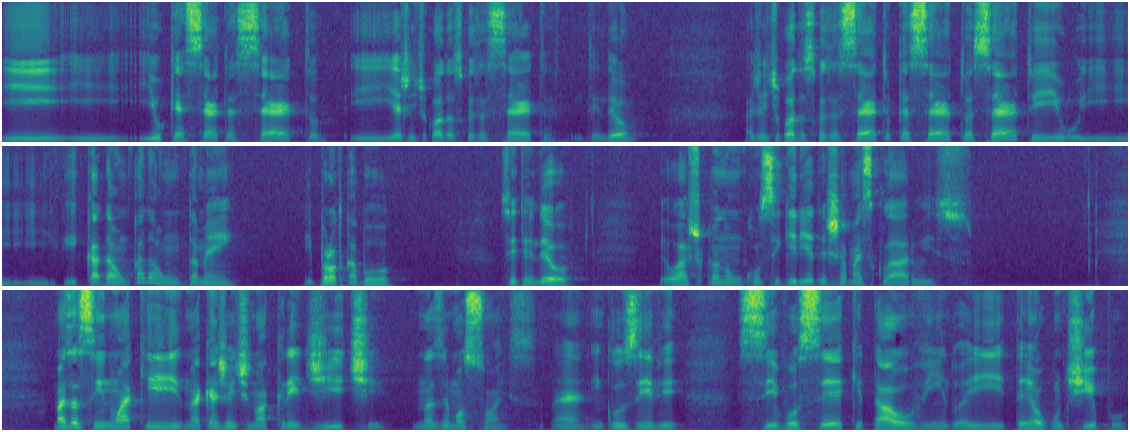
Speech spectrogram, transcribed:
e, e, o que é certo é certo, e, a gente gosta das coisas certas, entendeu? A gente gosta das coisas certas, o que é certo é certo e, e, e, e, cada um, cada um também. E pronto, acabou. Você entendeu? Eu acho que eu não conseguiria deixar mais claro isso. Mas assim, não é que, não é que a gente não acredite nas emoções. Né? Inclusive, se você que está ouvindo aí tem algum tipo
